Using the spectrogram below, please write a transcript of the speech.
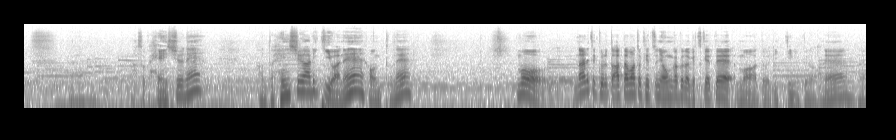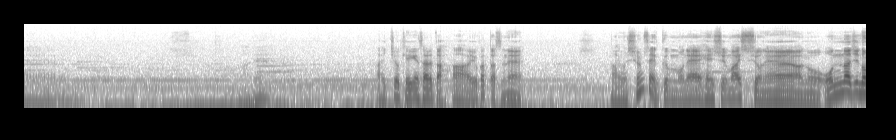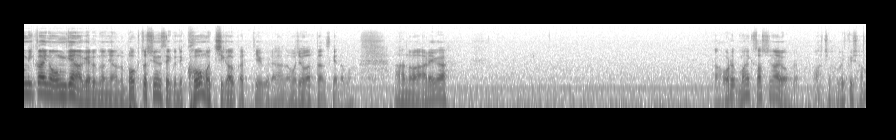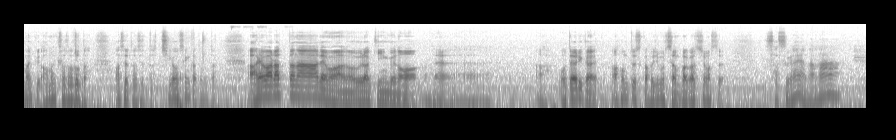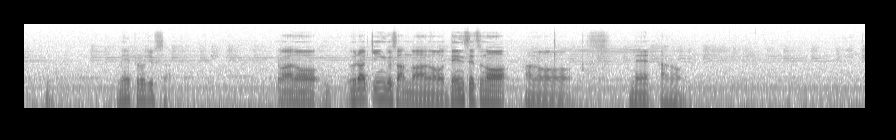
あそっか編集ね。本当編集ありきはね本当ね。もう慣れてくると頭とケツに音楽だけつけてもうあと一気にいくのはね、えー。あ一応軽減された。ああよかったですね。あでも俊く君もね編集うまいっすよね。あの同じ飲み会の音源上げるのにあの僕と俊く君でこうも違うかっていうぐらいあの面白かったんですけども。あのあれがあ俺マイクさしてないわ俺あ違う。びっくりした。マイクあマイクささとった焦った焦った。違う線かと思った。あれ笑ったなでもあの裏キングの、えーあお便り会。あ本当ですか？藤本さん爆発します。さすがやな。名プロデューサー。でもあのウラキングさんのあの伝説のあのねあの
